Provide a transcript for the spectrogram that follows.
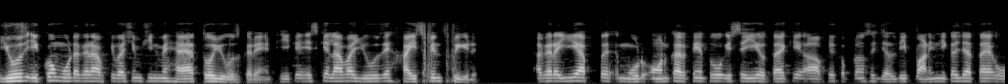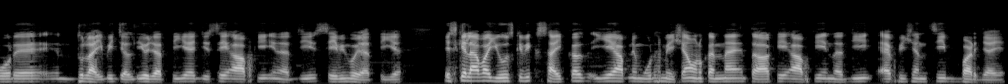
यूज़ इको मोड अगर आपकी वॉशिंग मशीन में है तो यूज़ करें, ठीक है? इसके अलावा यूज़ है हाई स्पिन स्पीड अगर ये आप मोड ऑन करते हैं तो इससे ये होता है कि आपके कपड़ों से जल्दी पानी निकल जाता है और धुलाई भी जल्दी हो जाती है, जिससे आपकी एनर्जी सेविंग हो जाती है। इसके अलावा यूज़ क्विक साइकिल ये आपने मोड हमेशा ऑन करना है ताकि आपकी एनर्जी एफिशिएंसी बढ़ जाए।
